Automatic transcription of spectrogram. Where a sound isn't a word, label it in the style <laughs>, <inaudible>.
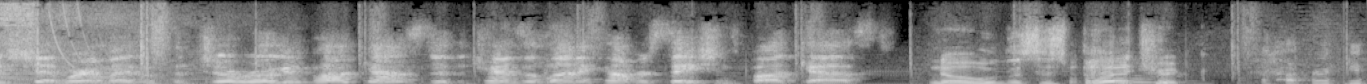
Holy shit, where am I? Is this the Joe Rogan podcast or the Transatlantic Conversations podcast? No, this is Patrick.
